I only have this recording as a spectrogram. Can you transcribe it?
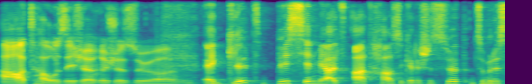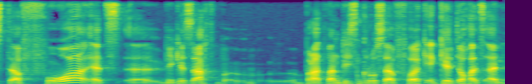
arthausischer Regisseur. Er gilt ein bisschen mehr als arthausiger Regisseur, zumindest davor. Jetzt, äh, wie gesagt, Brad war ein riesengroßer Erfolg. Er gilt auch als ein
